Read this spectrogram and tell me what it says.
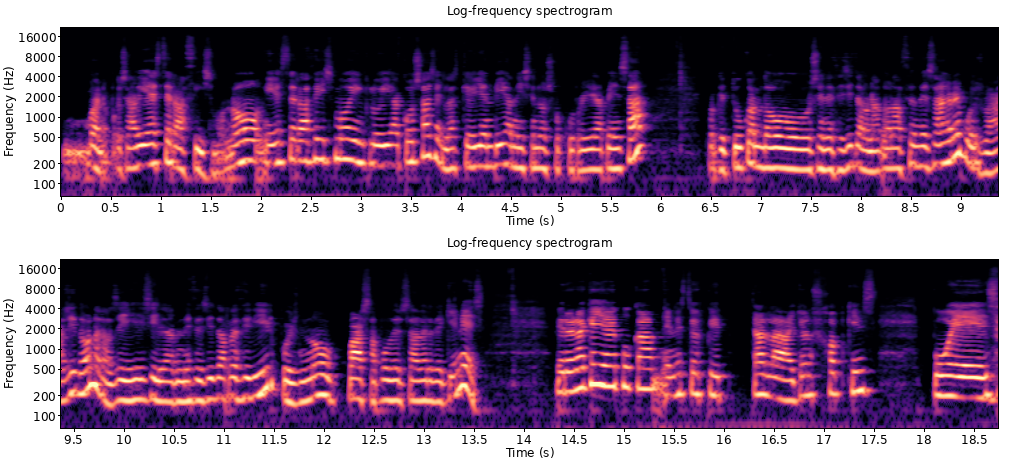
bueno, pues había este racismo, ¿no? Y este racismo incluía cosas en las que hoy en día ni se nos ocurriría pensar porque tú cuando se necesita una donación de sangre, pues vas y donas. Y si la necesitas recibir, pues no vas a poder saber de quién es. Pero en aquella época, en este hospital, la Johns Hopkins, pues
